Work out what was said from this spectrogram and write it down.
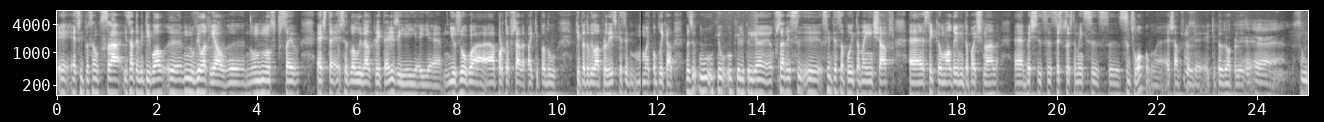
é, a situação será exatamente igual uh, no Vila Real. Uh, não, não, se percebe esta, esta dualidade de critérios e, e, e, uh, e o jogo à, à, porta fechada para a equipa do, equipa do Vila Perdiz, que é sempre mais complicado. Mas o, o, que, eu, o que eu lhe queria reforçar é se sente esse apoio também em Chaves. sei que é uma aldeia muito apaixonada, mas se, se, as pessoas também se, se, deslocam a Chaves para a equipa do Vila Perdiz. É, é, são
